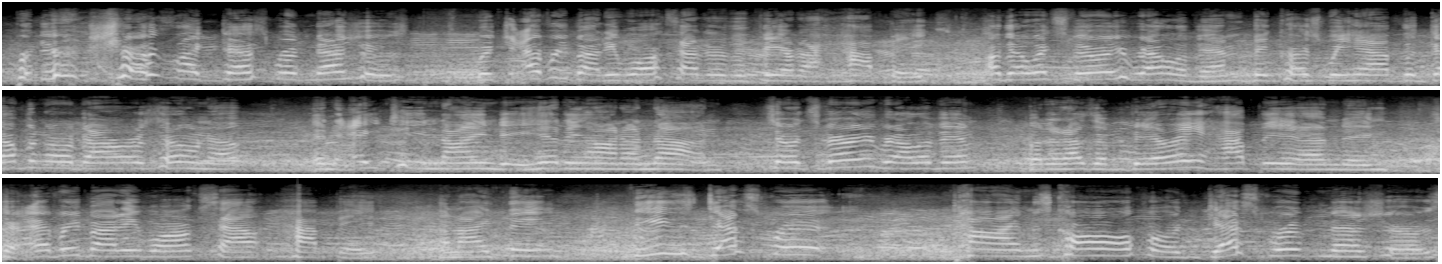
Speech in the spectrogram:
produce shows like Desperate Measures, which everybody walks out of the theater happy, although it's very relevant because we have the governor of Arizona in 1890 hitting on a nun. So it's very relevant, but it has a very happy ending. So everybody walks out happy. And I think these desperate times call for desperate measures.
